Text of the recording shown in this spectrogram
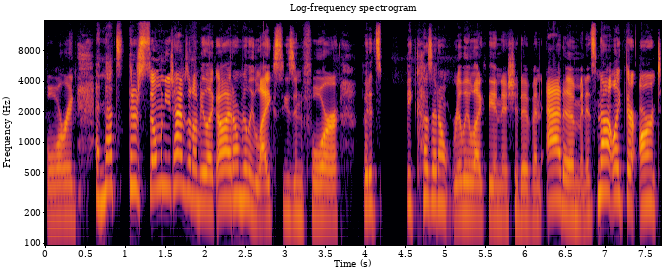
boring, and that's there's so many times when I'll be like, oh, I don't really like season four, but it's because I don't really like the initiative and Adam, and it's not like there aren't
